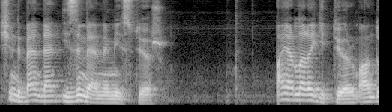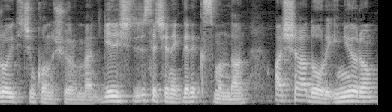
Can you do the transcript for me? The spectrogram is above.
Şimdi benden izin vermemi istiyor. Ayarlara git diyorum. Android için konuşuyorum ben. Geliştirici seçenekleri kısmından aşağı doğru iniyorum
